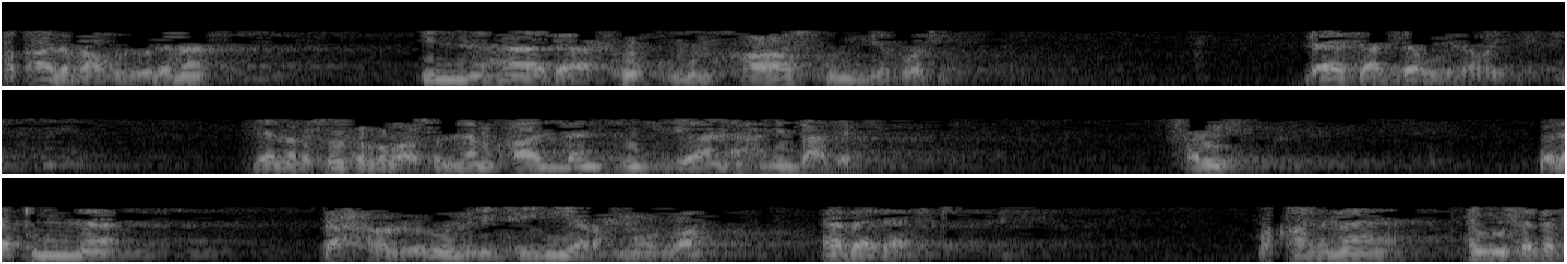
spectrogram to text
فقال بعض العلماء إن هذا حكم خاص بالرجل. لا يتعداه إلى غيره. لأن الرسول صلى الله عليه وسلم قال لن تجزي عن أحد بعدك صريح. ولكن بحر العلوم ابن تيمية رحمه الله أبى ذلك. وقال ما أي سبب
